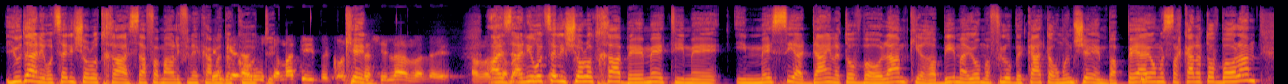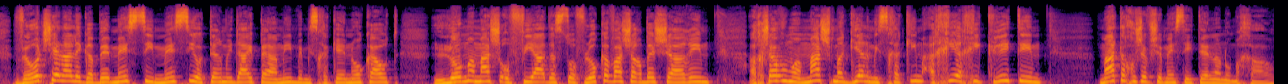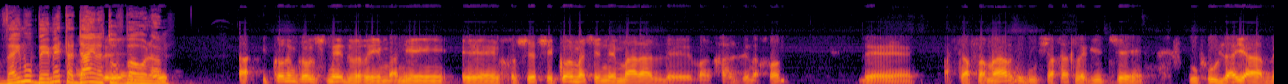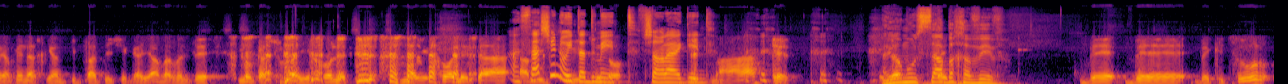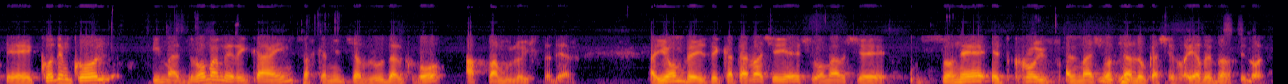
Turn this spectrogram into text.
יהודה, אני רוצה לשאול אותך, אסף אמר לפני כמה כן, דקות... כן, אני שמעתי בקושי כן. את השאלה, אבל... אבל אז אני רוצה לשאול אותך באמת, אם, אה, אם מסי עדיין הטוב בעולם, כי רבים היום, אפילו בקאטה, אומרים שאמבפה היום השחקן הטוב בעולם. ועוד שאלה לגבי מסי, מסי יותר מדי פעמים במשחקי נוקאוט, לא ממש הופיע עד הסוף, לא כבש הרבה שערים. עכשיו הוא ממש מגיע למשחקים הכי הכי קריטיים. מה אתה חושב שמסי ייתן לנו מחר? והאם הוא באמת עדיין הטוב אה, בעולם? קודם כל שני דברים. אני אה, חושב שכל מה שנאמר על אה, ונחל זה נכון. אסף אמר, הוא שכח להגיד שהוא אולי המאמן הכי אנטיפטי שקיים, אבל זה לא קשור ליכולת, ליכולת עשה שינוי תדמית, אפשר להגיד. מה? כן. היום הוא סבא חביב. בקיצור, אה, קודם כל, עם הדרום אמריקאים, שחקנים שעברו דרכו, אף פעם הוא לא הסתדר. היום באיזה כתבה שיש, הוא אמר שהוא שונא את קרויף על מה שהוא עשה לו כאשר הוא היה בברצלונה.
